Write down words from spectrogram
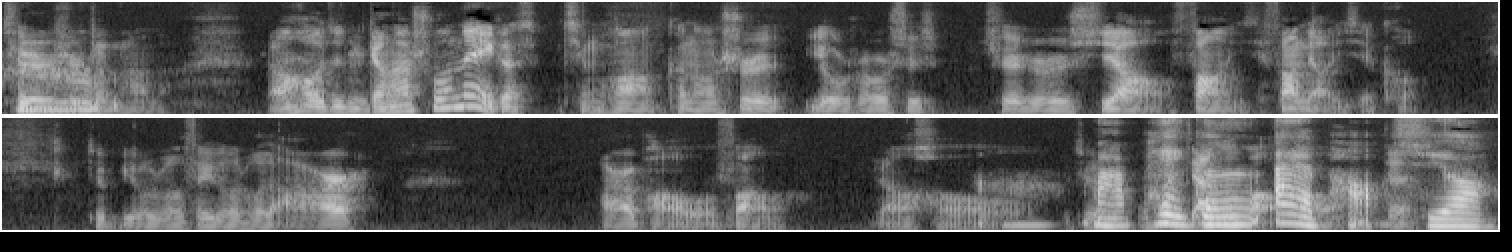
确实是正常的。然后就你刚才说那个情况，可能是有时候是确实需要放放掉一些课，就比如说飞哥说的 R R 跑我放了，然后马配跟爱跑需要。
